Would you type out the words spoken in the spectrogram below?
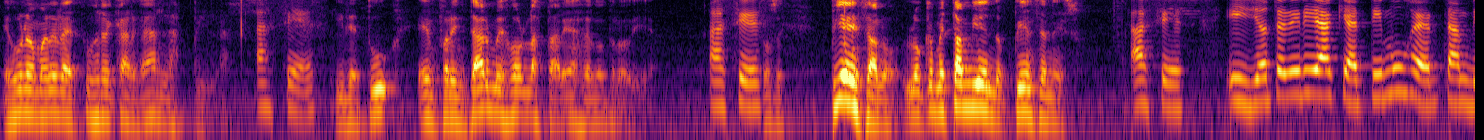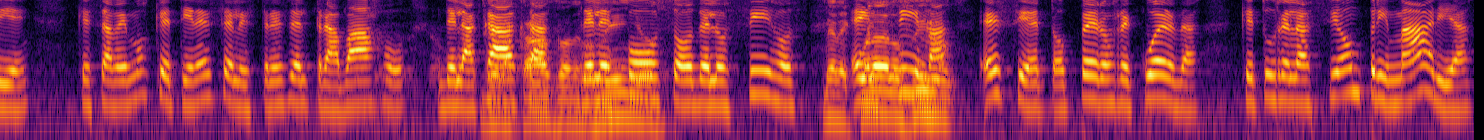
es una manera de tú recargar las pilas. Así es. Y de tú enfrentar mejor las tareas del otro día. Así es. Entonces, piénsalo, lo que me están viendo, piensen eso. Así es. Y yo te diría que a ti mujer también, que sabemos que tienes el estrés del trabajo, de la casa, del esposo, de los hijos, de la escuela encima, de los hijos. es cierto, pero recuerda que tu relación primaria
